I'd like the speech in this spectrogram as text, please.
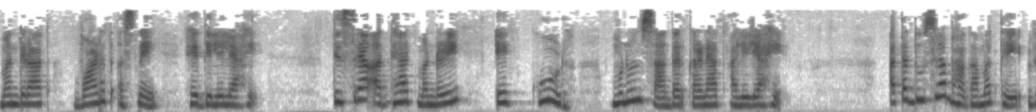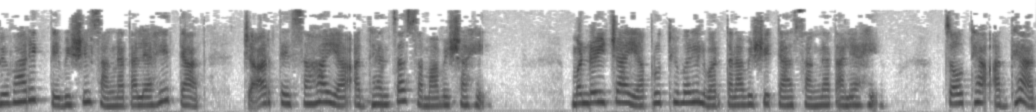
मंदिरात वाढत असणे हे दिलेले आहे. तिसऱ्या अध्यायात मंडळी एक गूढ म्हणून सादर करण्यात आलेली आहे. आता दुसऱ्या भागामध्ये व्यावहारिकतेविषयी सांगण्यात आले आहे. त्यात चार ते सहा या अध्यायांचा समावेश आहे. मंडळीच्या या पृथ्वीवरील वर्तनाविषयी त्यात सांगण्यात आले आहे. चौथ्या अध्यायात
